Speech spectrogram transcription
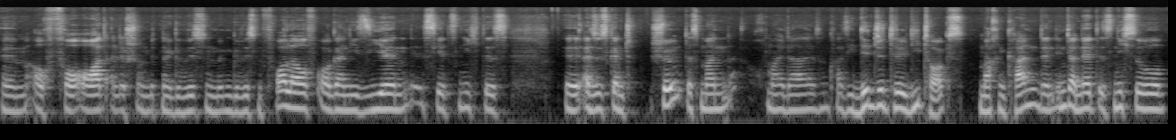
ähm, auch vor Ort alles schon mit einer gewissen, mit einem gewissen Vorlauf organisieren. Ist jetzt nicht das, äh, also ist ganz schön, dass man auch mal da so quasi Digital Detox machen kann, denn Internet ist nicht so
